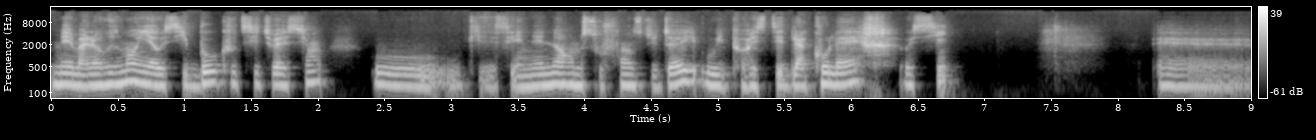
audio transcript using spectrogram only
Mais malheureusement, il y a aussi beaucoup de situations où, c'est une énorme souffrance du deuil, où il peut rester de la colère aussi. Euh,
